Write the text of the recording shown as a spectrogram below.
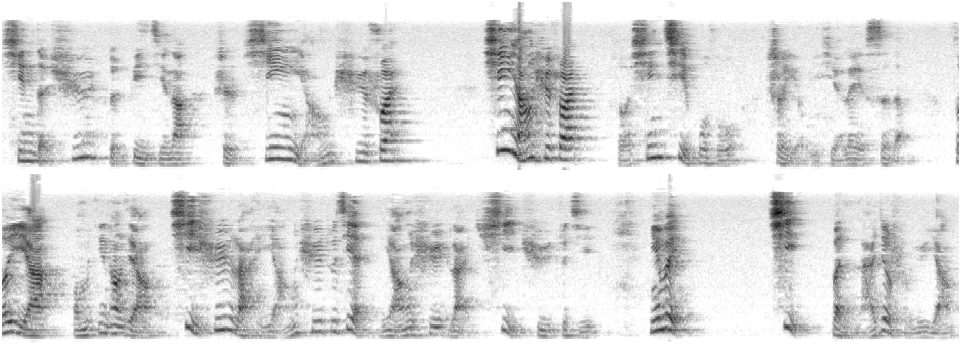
心的虚损病机呢，是心阳虚衰。心阳虚衰和心气不足是有一些类似的，所以啊，我们经常讲气虚乃阳虚之见，阳虚乃气虚之极。因为气本来就属于阳，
